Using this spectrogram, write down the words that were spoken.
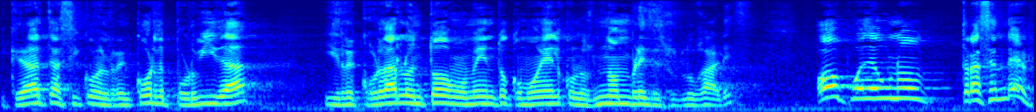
y quedarte así con el rencor de por vida y recordarlo en todo momento como él, con los nombres de sus lugares. O puede uno trascender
